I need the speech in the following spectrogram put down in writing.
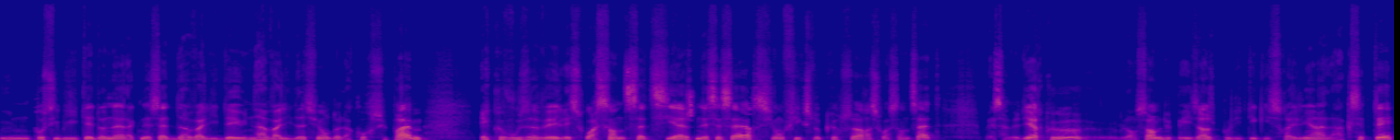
une possibilité donnée à la Knesset d'invalider une invalidation de la Cour suprême, et que vous avez les 67 sièges nécessaires, si on fixe le curseur à 67, ben ça veut dire que l'ensemble du paysage politique israélien l'a accepté,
